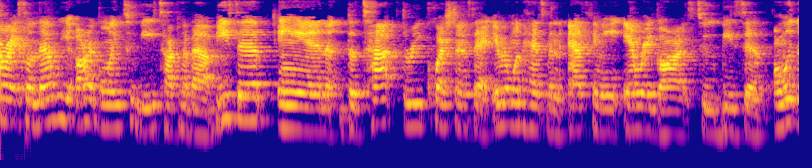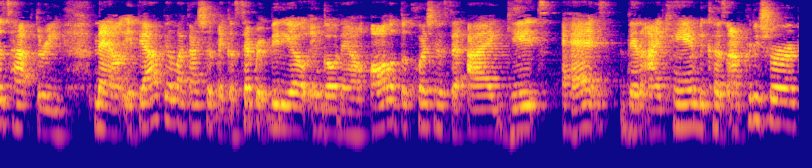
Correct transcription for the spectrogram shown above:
All right, so now we are going to be talking about BSEP and the top three questions that everyone has been asking me in regards to BSEP. Only the top three. Now, if y'all feel like I should make a separate video and go down all of the questions that I get asked, then I can because I'm pretty sure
